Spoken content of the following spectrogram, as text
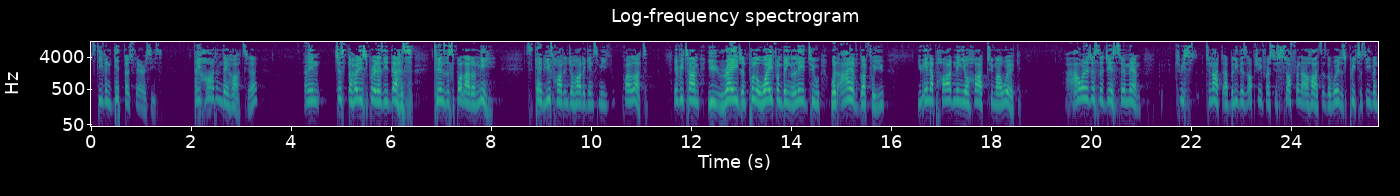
Stephen, get those Pharisees they harden their hearts, you know. And then just the Holy Spirit, as He does, turns the spotlight on me. Says, Gabe, you've hardened your heart against me quite a lot. Every time you rage and pull away from being led to what I have got for you, you end up hardening your heart to my work. I want to just suggest, sir, ma'am, can we, tonight, I believe there's an opportunity for us to soften our hearts as the word is preached, just even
